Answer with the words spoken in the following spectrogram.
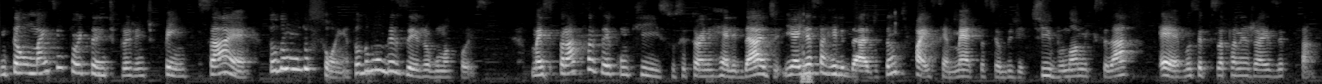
Então, o mais importante para a gente pensar é: todo mundo sonha, todo mundo deseja alguma coisa. Mas para fazer com que isso se torne realidade, e aí essa realidade, tanto faz se é meta, se é objetivo, o nome que se dá, é você precisa planejar e executar.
